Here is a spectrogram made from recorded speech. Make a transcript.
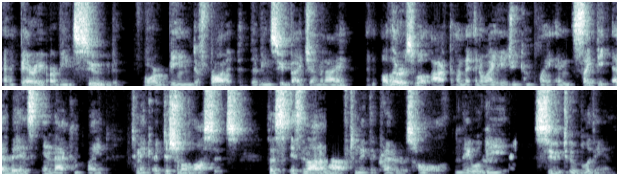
and Barry are being sued for being defrauded. They're being sued by Gemini, and others will act on the NYAG complaint and cite the evidence in that complaint to make additional lawsuits. So it's, it's not enough to make the creditors whole, and they will be sued to oblivion.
